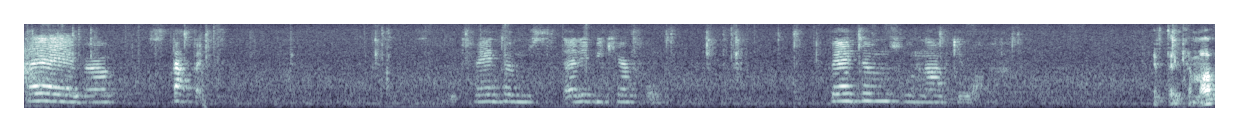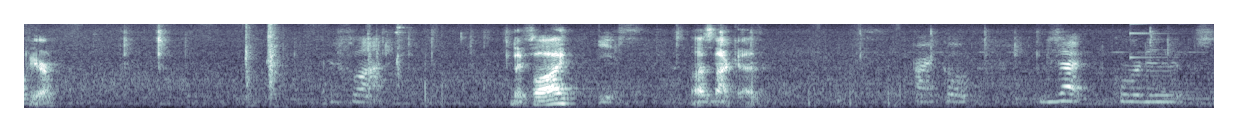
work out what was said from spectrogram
Hey, bro. Stop it. It's Phantoms, Daddy, be careful. Phantoms will knock you off. if they come up here, They fly. they fly. Yes. Well, that's not good. Alright, cool. Exact coordinates.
